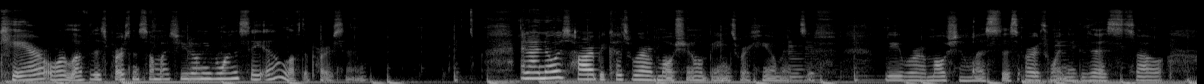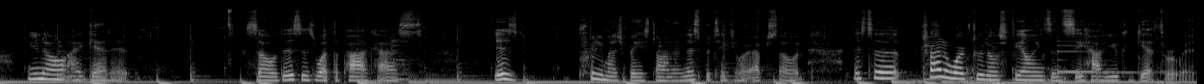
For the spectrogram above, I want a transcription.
care or love this person so much you don't even want to say ill of the person. And I know it's hard because we're emotional beings, we're humans. If we were emotionless, this earth wouldn't exist. So, you know, I get it. So, this is what the podcast is pretty much based on in this particular episode is to try to work through those feelings and see how you could get through it.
